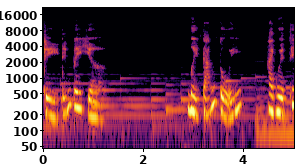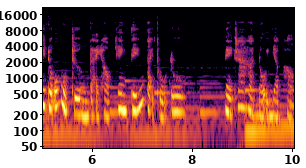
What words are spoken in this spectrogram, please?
trì đến bây giờ. 18 tuổi, Hải Nguyệt thi đỗ một trường đại học danh tiếng tại thủ đô. Ngày ra Hà Nội nhập học,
